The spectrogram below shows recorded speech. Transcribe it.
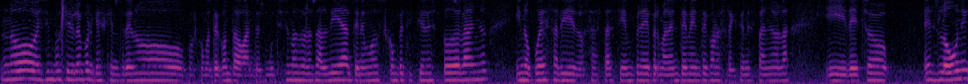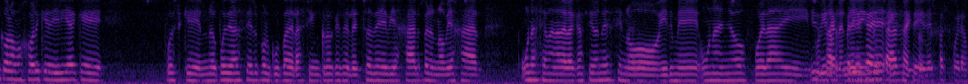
No, es imposible porque es que entreno, pues como te he contado antes, muchísimas horas al día, tenemos competiciones todo el año y no puedes salir, o sea, estás siempre permanentemente con la selección española y de hecho es lo único a lo mejor que diría que pues que no he podido hacer por culpa de la sincro, que es el hecho de viajar, pero no viajar una semana de vacaciones, sino irme un año fuera y, Y pues, aprender experiencia de inglés. estar, sí, Exacto. de estar fuera.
